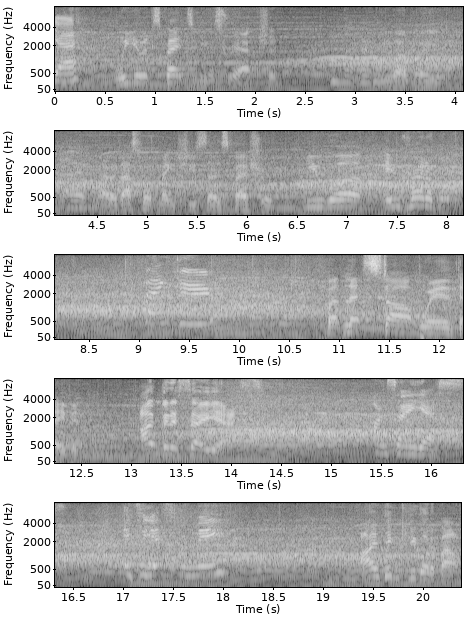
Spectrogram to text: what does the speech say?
yeah. Were you expecting this reaction? No. You weren't, were you? No. No, that's what makes you so special. You were incredible. Thank you. But let's start with David. I'm going to say yes. I'm saying yes. It's a yes from me. I think you got about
